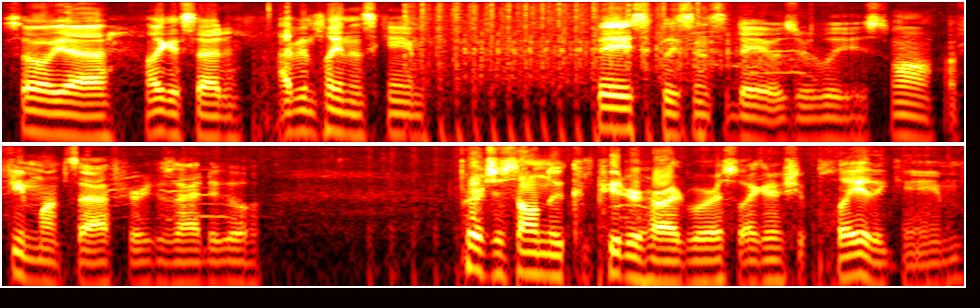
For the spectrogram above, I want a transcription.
so yeah, like I said, I've been playing this game basically since the day it was released. Well, a few months after, because I had to go purchase all new computer hardware so I could actually play the game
